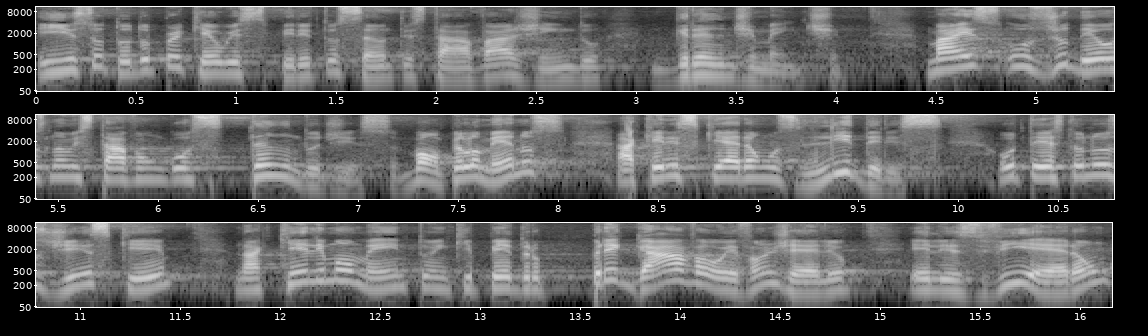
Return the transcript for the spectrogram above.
E isso tudo porque o Espírito Santo estava agindo grandemente. Mas os judeus não estavam gostando disso. Bom, pelo menos aqueles que eram os líderes. O texto nos diz que, naquele momento em que Pedro pregava o evangelho, eles vieram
